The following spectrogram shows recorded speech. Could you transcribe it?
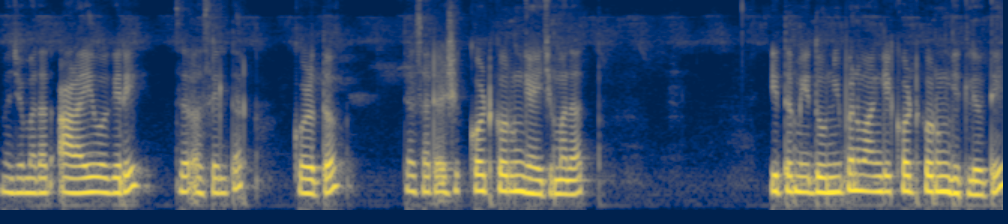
म्हणजे मधात आळाई वगैरे जर असेल तर कळतं. त्यासाठी असे कट करून घ्यायचे मधात. इथं मी दोन्ही पण वांगे कट करून घेतले होते.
